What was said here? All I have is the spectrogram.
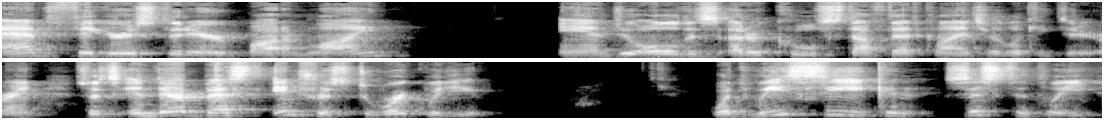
add figures to their bottom line and do all this other cool stuff that clients are looking to do, right? So it's in their best interest to work with you. What we see consistently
